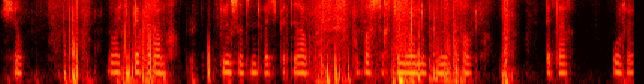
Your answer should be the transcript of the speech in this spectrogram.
Все. 25 ранг. Плюс один 25 ранг. По бастер це мій улюблений бравлер. Тепер уже.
